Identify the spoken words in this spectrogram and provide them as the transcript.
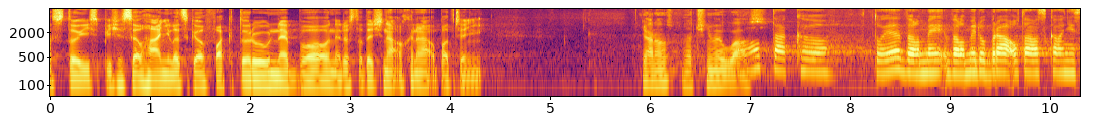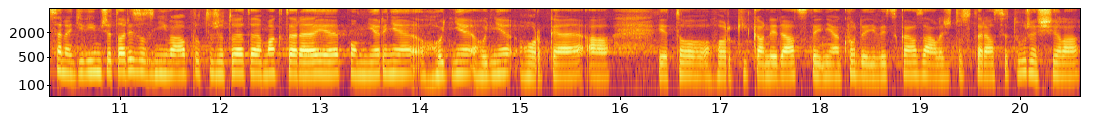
stojí spíše selhání lidského faktoru nebo nedostatečná ochranná opatření? Jano, začněme u vás. No, tak to je velmi, velmi dobrá otázka, ani se nedivím, že tady zaznívá, protože to je téma, které je poměrně hodně, hodně horké a je to horký kandidát, stejně jako davidská záležitost, která se tu řešila.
